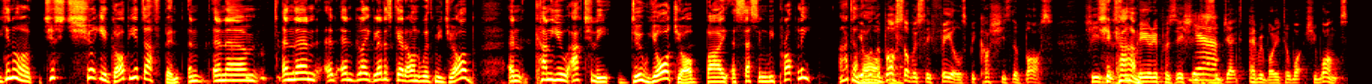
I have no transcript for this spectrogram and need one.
You know, just shut your gob, you daft bint, and and um and then and, and like let us get on with me job. And can you actually do your job by assessing me properly? I don't Yeah, know. but the boss obviously feels because she's the boss, she's She in a can. superior position to subject everybody to what she wants.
